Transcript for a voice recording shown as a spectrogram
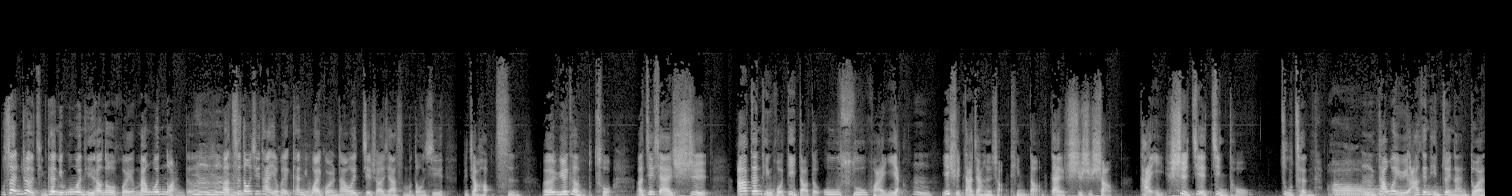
不算热情，可是你问问题，他都会回，蛮温暖的。嗯嗯嗯，然后吃东西，他也会看你外国人，他会介绍一下什么东西比较好吃。而约克很不错。啊，接下来是阿根廷火地岛的乌苏怀亚。嗯，也许大家很少听到，但事实上，它以世界尽头著称。哦，嗯，它位于阿根廷最南端。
